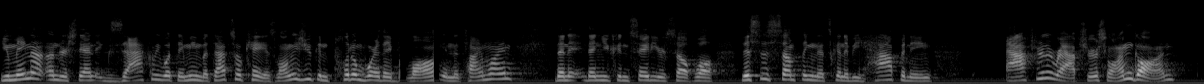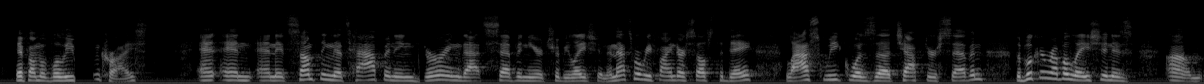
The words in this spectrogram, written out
you may not understand exactly what they mean, but that's okay. As long as you can put them where they belong in the timeline, then, it, then you can say to yourself, well, this is something that's going to be happening after the rapture, so I'm gone if I'm a believer in Christ. And, and, and it's something that's happening during that seven year tribulation. And that's where we find ourselves today. Last week was uh, chapter 7. The book of Revelation is um,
